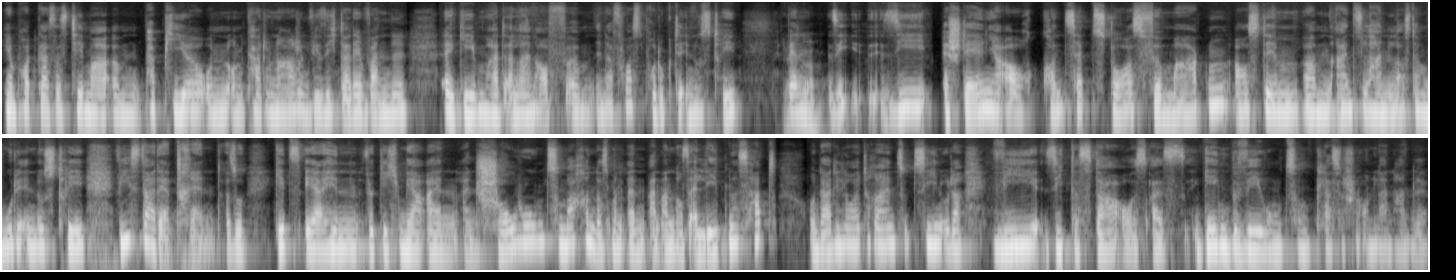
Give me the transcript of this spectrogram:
hier im Podcast das Thema ähm, Papier und, und Kartonage und wie sich da der Wandel ergeben hat, allein auf ähm, in der Forstprodukteindustrie. Ja, Wenn klar. Sie, Sie erstellen ja auch Concept Stores für Marken aus dem ähm, Einzelhandel, aus der Modeindustrie. Wie ist da der Trend? Also geht es eher hin, wirklich mehr ein, ein Showroom zu machen, dass man ein, ein anderes Erlebnis hat und da die Leute reinzuziehen? Oder wie sieht das da aus als Gegenbewegung zum klassischen Onlinehandel?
